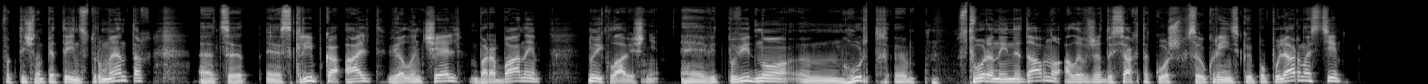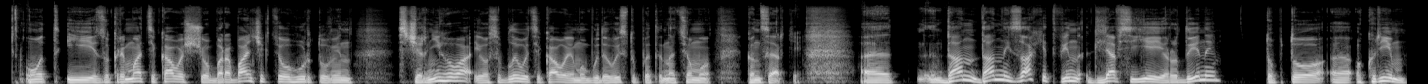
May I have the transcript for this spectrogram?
фактично п'яти інструментах: е, це е, скріпка, альт, віолончель, барабани, ну і клавішні. Е, відповідно, ем, гурт створений недавно, але вже досяг також всеукраїнської популярності. От і, зокрема, цікаво, що барабанщик цього гурту він з Чернігова, і особливо цікаво йому буде виступити на цьому концерті. Дан, Даний захід він для всієї родини, тобто, е, окрім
